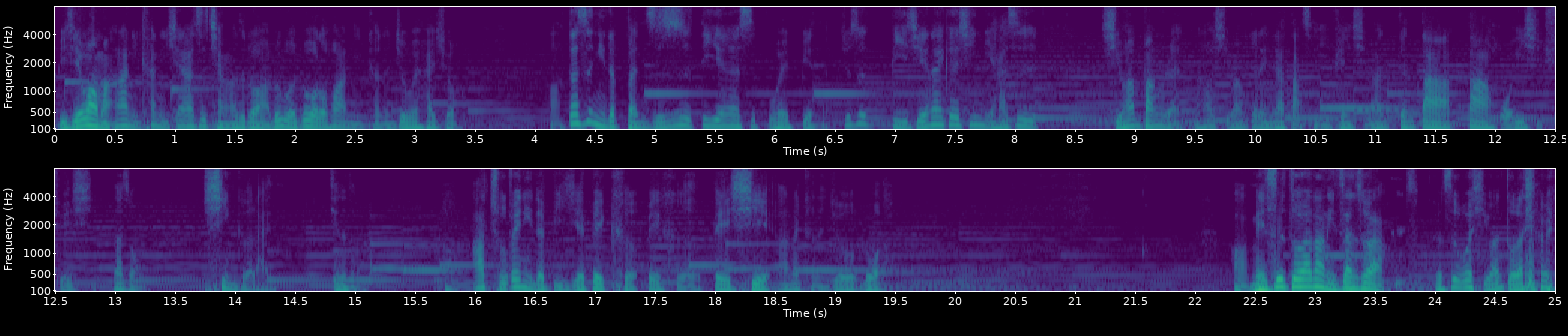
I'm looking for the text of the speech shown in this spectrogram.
比劫旺嘛，那你看你现在是强还是弱啊？如果弱的话，你可能就会害羞啊。但是你的本质是 DNA 是不会变的，就是比劫那颗心，你还是。喜欢帮人，然后喜欢跟人家打成一片，喜欢跟大大伙一起学习那种性格来的，听得懂吗？啊，除非你的比劫被克、被合、被泄啊，那可能就弱了。好，每次都要让你站出来，可是我喜欢躲在下面。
